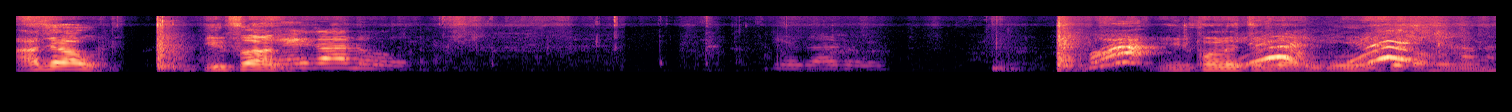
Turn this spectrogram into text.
আ যাও ইরফান। এগারো। এগারো। ইরফানের জন্য আর মুড়ি দেখা হলো না।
